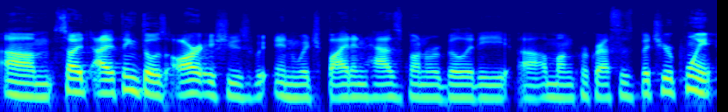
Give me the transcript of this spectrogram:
Um, so I, I, think those are issues in which Biden has vulnerability uh, among progressives. But to your point,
